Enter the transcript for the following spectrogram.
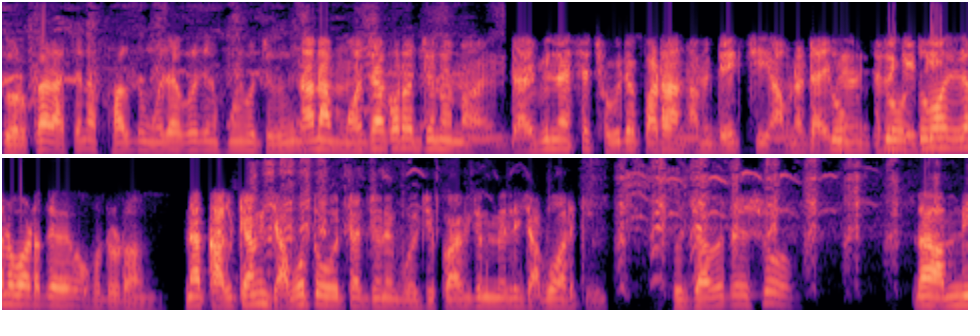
দরকার আছে না? ফালতু মজা করেছেন ফোন করছ তুমি? না না মজা করার জন্য নয়। ড্রাইভিং লাইসেন্সের ছবিটা পাঠান আমি দেখছি আপনার ড্রাইভিং লাইসেন্স তোমাকে কেন পাঠাতে হবে ফটোটা আমি? না কালকে আমি যাব তো ওটার জন্য বলছি কয়েকজন মিলে যাব আর কি। তো যাবে তো এসো। না আপনি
